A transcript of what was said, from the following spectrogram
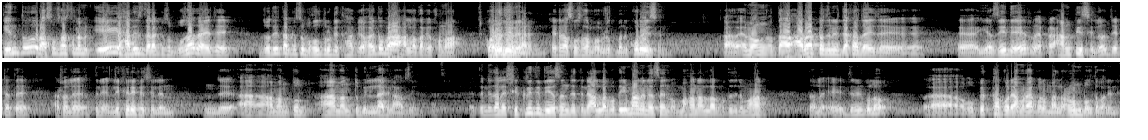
কিন্তু রাসুল সাল্লামের এই হাদিস দ্বারা কিছু বোঝা যায় যে যদি তার কিছু ভুল ত্রুটি থাকে হয়তো বা আল্লাহ তাকে ক্ষমা করে দিবেন। এটা রাসুল সাল্লাম ভবিষ্যৎবাণী করেছেন। এবং তার আরও একটা জিনিস দেখা যায় যে ইয়াজিদের একটা আংটি ছিল যেটাতে আসলে তিনি লিখে রেখেছিলেন যে আমান্তুল আমান্তু বিল্লাহ আজিম তিনি তাহলে স্বীকৃতি দিয়েছেন যে তিনি আল্লাহর প্রতি ইমান এনেছেন, মহান আল্লাহর প্রতি যিনি মহান। তাহলে এই জিনিসগুলো উপেক্ষা করে আমরা একবার মালউন বলতে পারি না।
